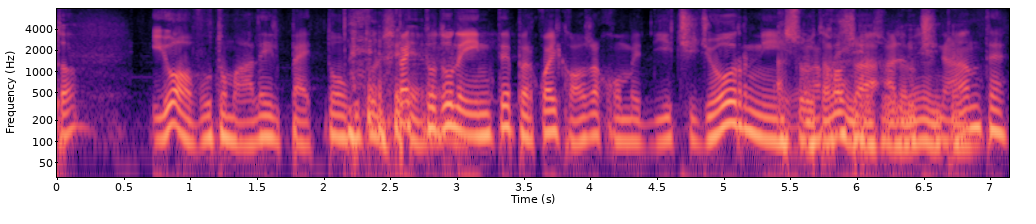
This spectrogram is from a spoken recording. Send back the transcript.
Certo. Io ho avuto male il petto, ho avuto il petto dolente per qualcosa come 10 giorni, Assolutamente, una cosa assolutamente. allucinante.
